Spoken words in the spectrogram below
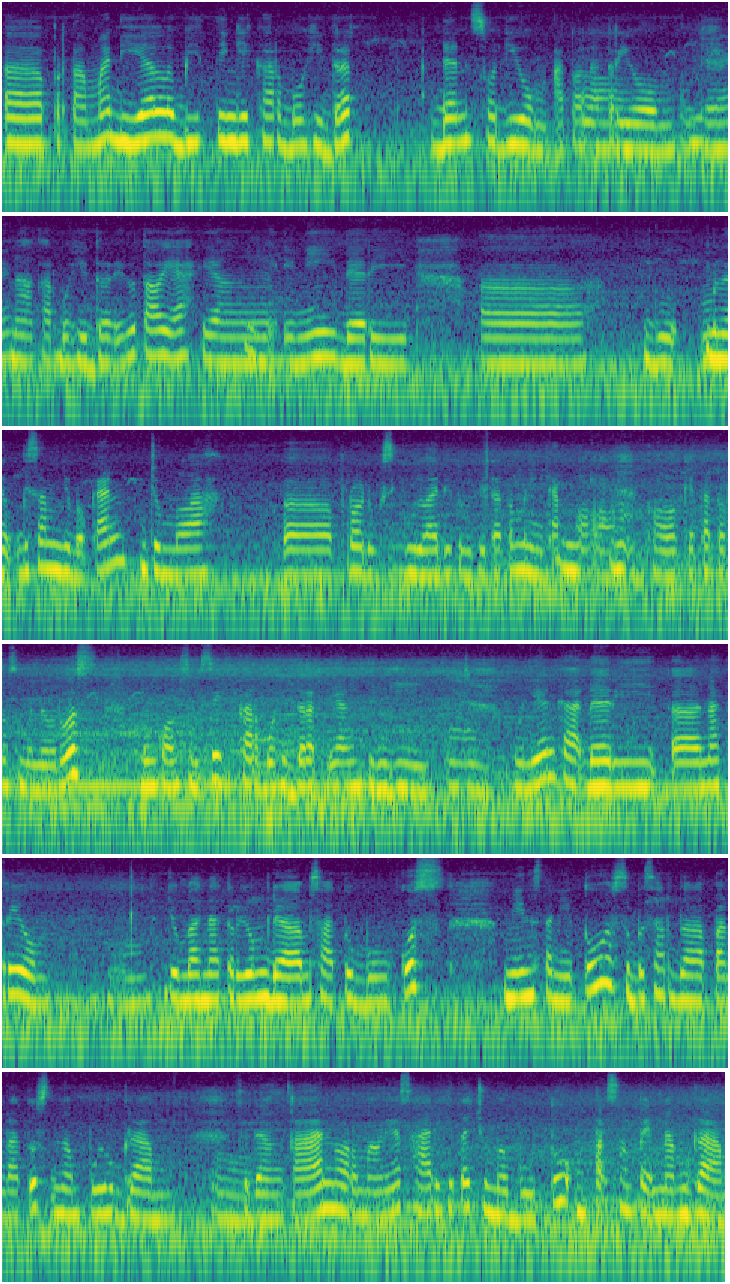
eh, pertama dia lebih tinggi karbohidrat dan sodium atau natrium. Oke. Nah, karbohidrat itu tahu ya yang ini dari gu- men- bisa menyebabkan jumlah eh, produksi gula di tubuh kita tuh meningkat. Kalau kita terus-menerus mengkonsumsi karbohidrat yang tinggi. Kemudian Kak dari eh, natrium. Jumlah natrium dalam satu bungkus mie instan itu sebesar 860 gram. Sedangkan normalnya sehari kita cuma butuh 4 sampai 6 gram.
